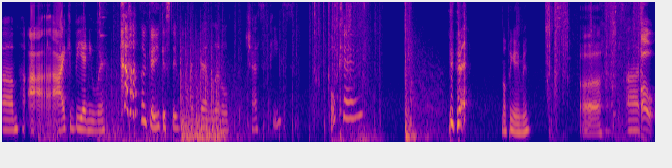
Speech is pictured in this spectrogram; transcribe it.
Um, I, I I could be anywhere. okay, you can stay B. Like a little chess piece. Okay. Nothing aiming. Uh. Uh, Oh,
